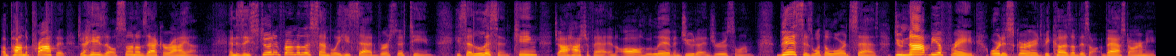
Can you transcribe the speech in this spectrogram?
upon the prophet Jahaziel, son of Zechariah. And as he stood in front of the assembly, he said, verse 15, he said, Listen, King Jehoshaphat and all who live in Judah and Jerusalem. This is what the Lord says Do not be afraid or discouraged because of this vast army,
